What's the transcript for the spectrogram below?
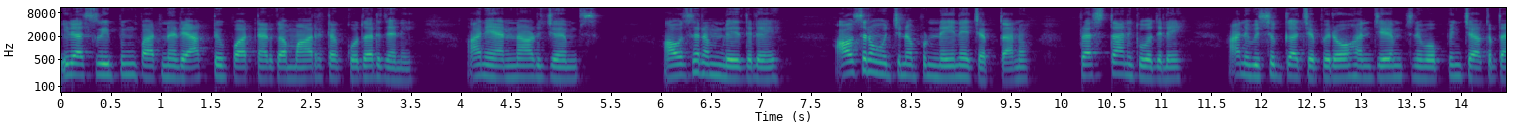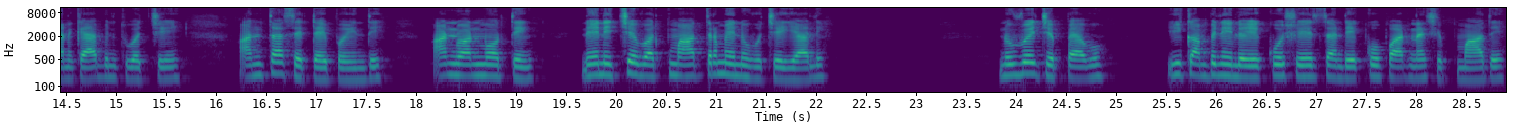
ఇలా స్లీపింగ్ పార్ట్నర్ యాక్టివ్ పార్ట్నర్గా మారటం కుదరదని అని అన్నాడు జేమ్స్. అవసరం లేదులే. అవసరం వచ్చినప్పుడు నేనే చెప్తాను. ప్రస్తుతానికి వదిలే అని విసుగ్గా చెప్పి రోహన్ జేమ్స్ని ఒప్పించాక తన క్యాబిన్కి వచ్చి అంతా సెట్ అయిపోయింది. And one more thing. నేను ఇచ్చే వర్క్ మాత్రమే నువ్వు చేయాలి నువ్వే చెప్పావు. ఈ కంపెనీలో ఎక్కువ షేర్స్ అండ్ ఎక్కువ పార్ట్నర్షిప్ మాదే.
